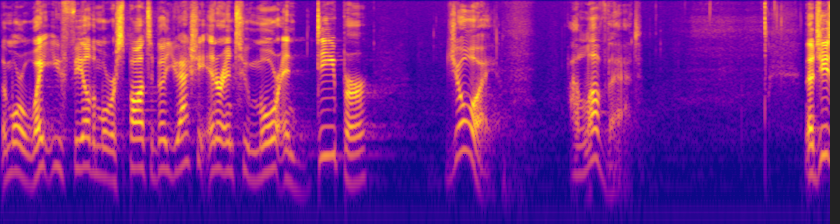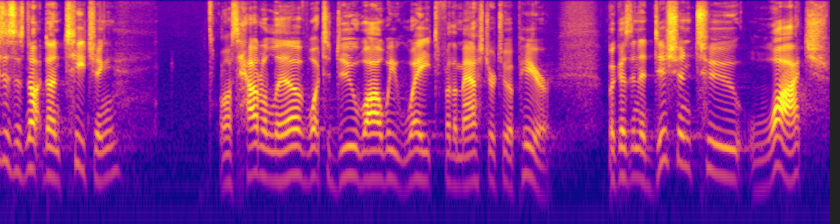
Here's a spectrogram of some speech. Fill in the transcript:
the more weight you feel, the more responsibility, you actually enter into more and deeper joy. I love that. Now, Jesus is not done teaching us how to live, what to do while we wait for the Master to appear. Because in addition to watch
